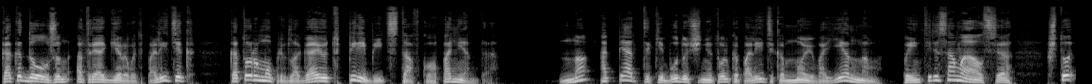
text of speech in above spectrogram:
как и должен отреагировать политик, которому предлагают перебить ставку оппонента. Но, опять-таки, будучи не только политиком, но и военным, поинтересовался, что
